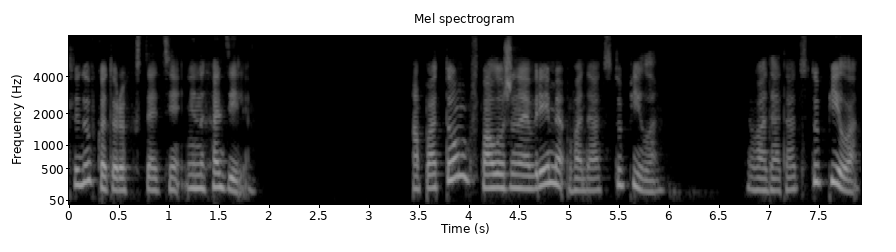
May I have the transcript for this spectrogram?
следов которых, кстати, не находили. А потом в положенное время вода отступила. Вода-то отступила,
